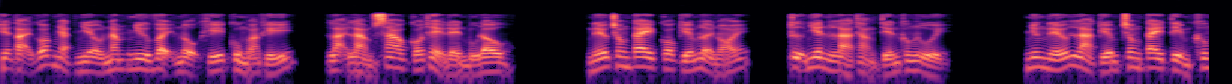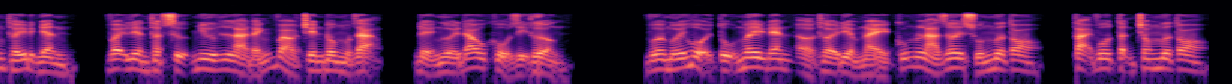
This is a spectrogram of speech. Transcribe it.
Hiện tại góp nhặt nhiều năm như vậy nộ khí cùng á khí, lại làm sao có thể đền bù đâu? Nếu trong tay có kiếm lời nói, tự nhiên là thẳng tiến không lùi. Nhưng nếu là kiếm trong tay tìm không thấy địch nhân, vậy liền thật sự như là đánh vào trên đông một dạng, để người đau khổ dị thường vừa mới hội tụ mây đen ở thời điểm này cũng là rơi xuống mưa to, tại vô tận trong mưa to,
